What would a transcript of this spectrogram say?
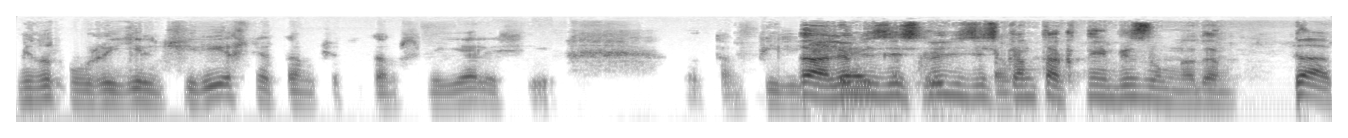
минут мы уже ели черешню, там что-то там смеялись и вот, там пили Да, чай, люди здесь, люди здесь там. контактные безумно, да. Да,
